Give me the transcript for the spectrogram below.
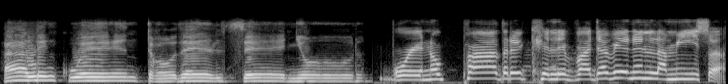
al encuentro del Señor. Bueno, Padre, que le vaya bien en la misa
